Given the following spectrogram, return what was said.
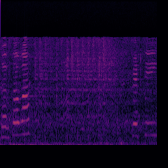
Serves over. 15.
